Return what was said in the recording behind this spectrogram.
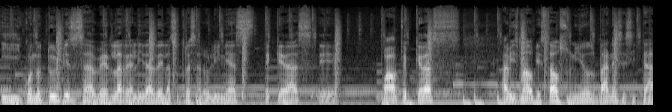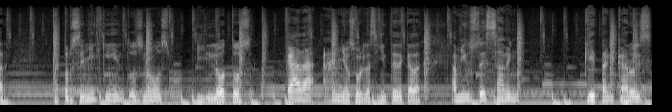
y cuando tú empiezas a ver la realidad de las otras aerolíneas, te quedas, eh, wow, te quedas abismado. Estados Unidos va a necesitar 14.500 nuevos pilotos cada año sobre la siguiente década. Amigos, ¿ustedes saben qué tan caro es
